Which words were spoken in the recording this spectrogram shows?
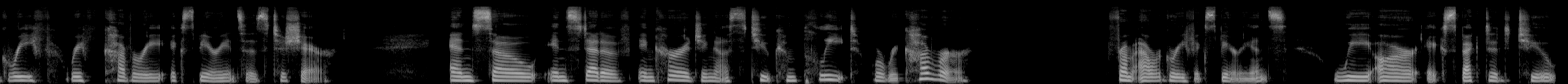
grief recovery experiences to share. And so instead of encouraging us to complete or recover from our grief experience, we are expected to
